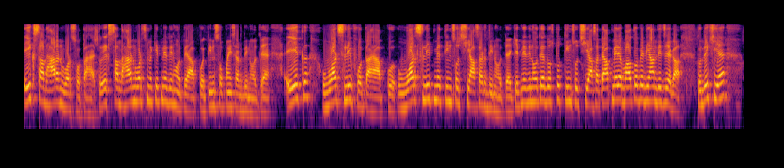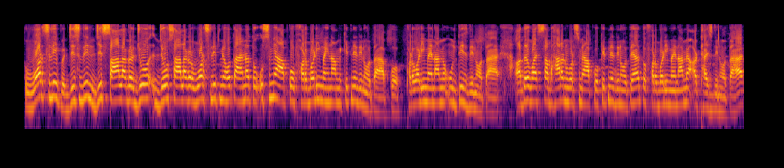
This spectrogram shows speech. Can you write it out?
एक साधारण वर्ष होता है। तो एक साधारण वर्ष में कितने दिन होते हैं आपको? तीन सौ पैंसठ दिन होते हैं। एक वर्ष स्लिप होता है आपको। वर्ष स्लिप में तीन सौ छियासठ दिन होते हैं। कितने दिन होते हैं दोस्तों? तीन आप मेरे बातों पे ध्यान दीजिएगा। तो देखिए वर्ड स्लिप जिस दिन, जिस साल अगर जो जो साल अगर वर्ड स्लिप में होता है ना तो उसमें आपको फरवरी महीना में कितने दिन होता है आपको? फरवरी महीना में उनतीस दिन होता है। अदरवाइज़ साधारण वर्ष में आपको कितने दिन होते हैं? तो फरवरी महीना में अट्ठाईस दिन होता है।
